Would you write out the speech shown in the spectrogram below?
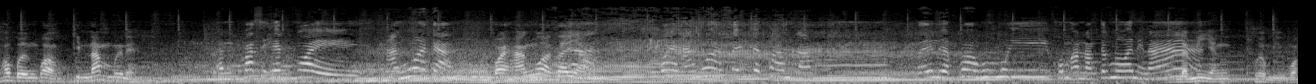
เฮาเบิ่งพร้อมกินน้ำมื้อนี่ อันว่าสิเฮ็ดก้อยหางงัวจ้ะปล่อยหางงัวใส่หยังก้อยหางงัวใส่เลือดพ่ออำลำใส่เลือดพ่อหุ้ยคมอำลำจักหน้อยนี่นะแล้วมีหยังเพิ่มอีกบ่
